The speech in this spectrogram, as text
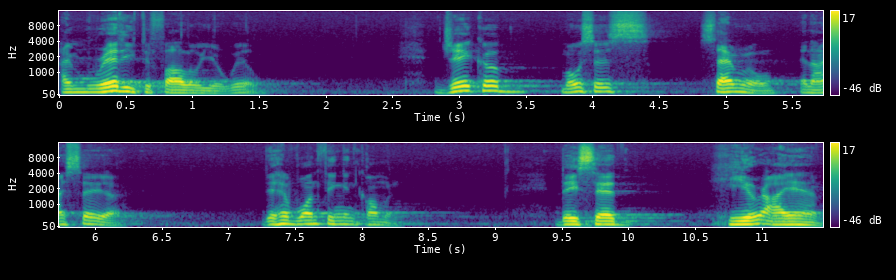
I'm ready to follow your will. Jacob, Moses, Samuel, and Isaiah, they have one thing in common. They said, Here I am,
